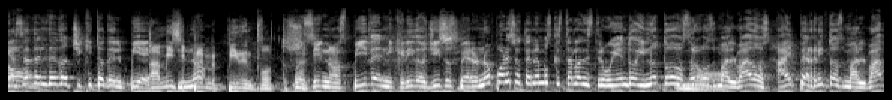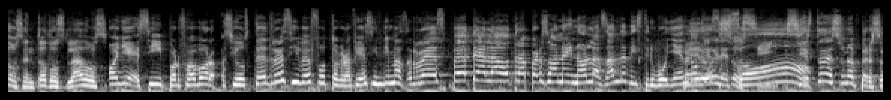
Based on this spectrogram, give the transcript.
aunque sea del dedo chiquito del pie. A mí siempre No, me piden fotos. Pues sí, nos piden, mi querido Jesus, pero no por eso tenemos que estarla distribuyendo y no todos No. somos malvados. Hay perritos malvados en todos lados. Oye, sí, por favor, si usted recibe fotografías íntimas, respete a la otra persona y no las ande distribuyendo. Pero ¿qué es eso sí, si usted es una persona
